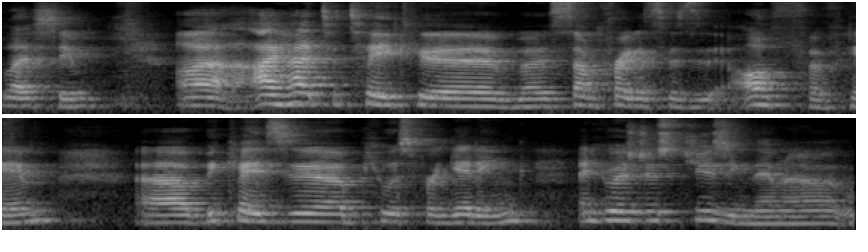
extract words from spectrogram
bless him. I had to take um, some fragrances off of him uh, because uh, he was forgetting and he was just using them. Uh,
